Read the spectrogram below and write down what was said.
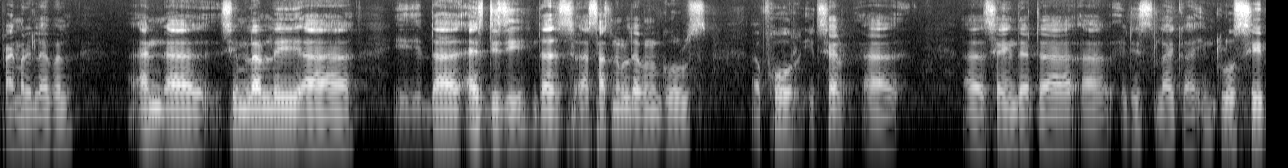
primary level. And similarly, the SDG, the uh, Sustainable Development Goals uh, 4 itself, uh, saying that it is like inclusive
